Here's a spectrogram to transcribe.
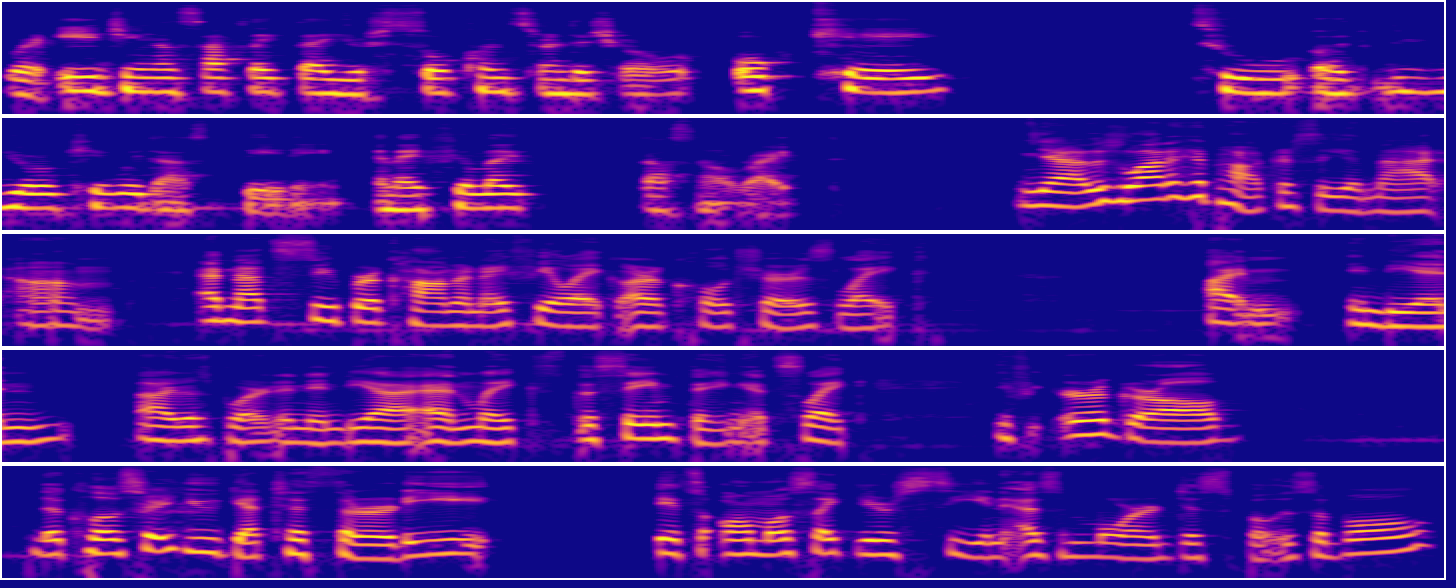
we're aging and stuff like that, you're so concerned that you're okay to, uh, you're okay with us dating. And I feel like that's not right. Yeah, there's a lot of hypocrisy in that. Um, and that's super common. I feel like our culture is like, I'm Indian. I was born in India, and like the same thing. It's like if you're a girl, the closer you get to 30, it's almost like you're seen as more disposable.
